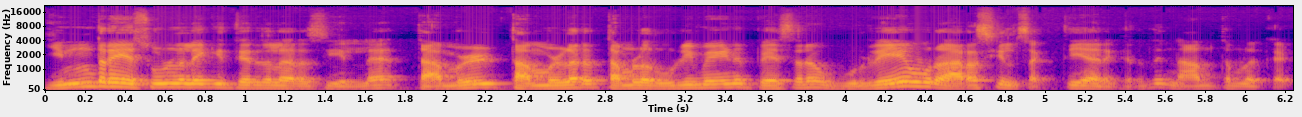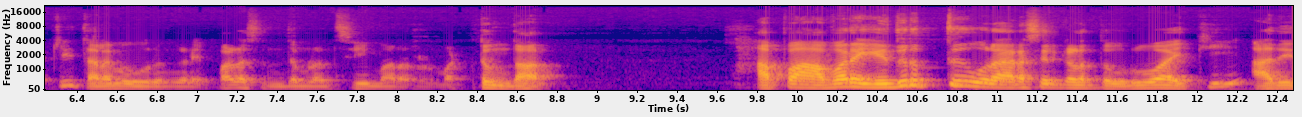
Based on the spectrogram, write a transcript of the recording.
இன்றைய சூழ்நிலைக்கு தேர்தல் அரசியலில் தமிழ் தமிழர் தமிழர் உரிமைன்னு பேசுகிற ஒரே ஒரு அரசியல் சக்தியாக இருக்கிறது நாம் தமிழர் கட்சி தலைமை ஒருங்கிணைப்பாளர் செந்தமிழன் சீமானவர்கள் மட்டும்தான். அப்போ அவரை எதிர்த்து ஒரு அரசியல் களத்தை உருவாக்கி அதை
